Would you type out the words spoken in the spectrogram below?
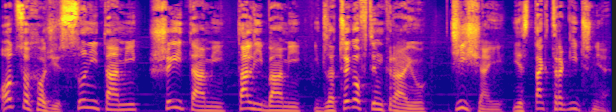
o co chodzi z sunitami, szyitami, talibami i dlaczego w tym kraju dzisiaj jest tak tragicznie.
